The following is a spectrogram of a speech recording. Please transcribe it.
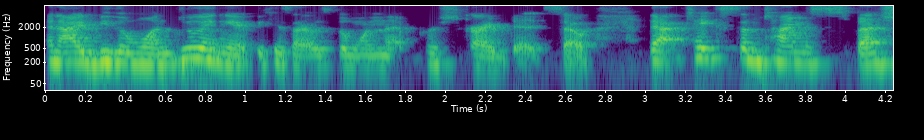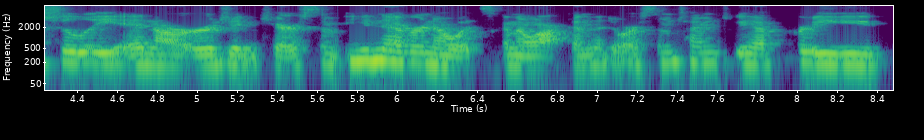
And i'd be the one doing it because i was the one that prescribed it. So that takes some time especially in our urgent care. So you never know what's going to walk in the door. Sometimes we have pretty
